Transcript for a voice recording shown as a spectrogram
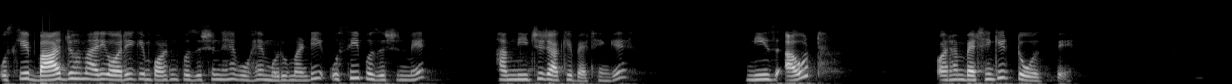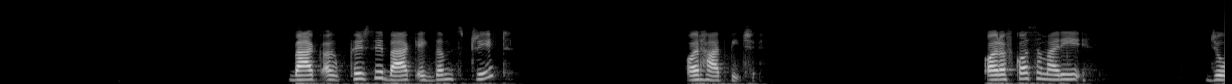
उसके बाद जो हमारी और एक इंपॉर्टेंट पोजीशन है, वो है मुरुमंडी। उसी पोजीशन में हम नीचे जाके बैठेंगे नीज आउट और हम बैठेंगे टोज पे। बैक फिर से बैक एकदम स्ट्रेट और हाथ पीछे। और ऑफ़ कोर्स हमारी जो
